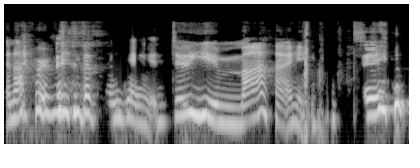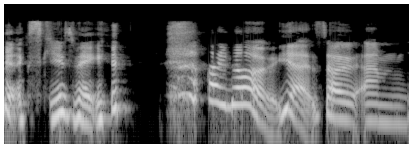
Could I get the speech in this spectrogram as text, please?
And I remember thinking, do you mind? Excuse me. I know. Yeah. So, um,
